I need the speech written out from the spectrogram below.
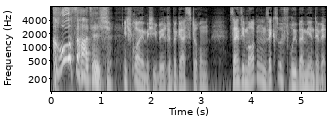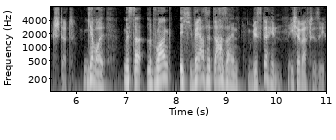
großartig! Ich freue mich über Ihre Begeisterung. Seien Sie morgen um 6 Uhr früh bei mir in der Werkstatt. Jawohl, Mr. LeBlanc, ich werde da sein. Bis dahin, ich erwarte Sie.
